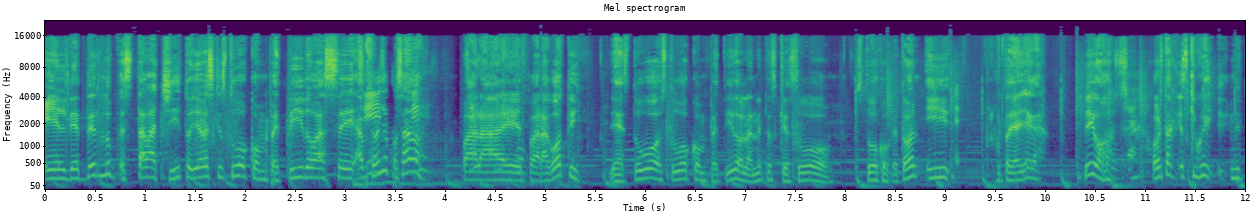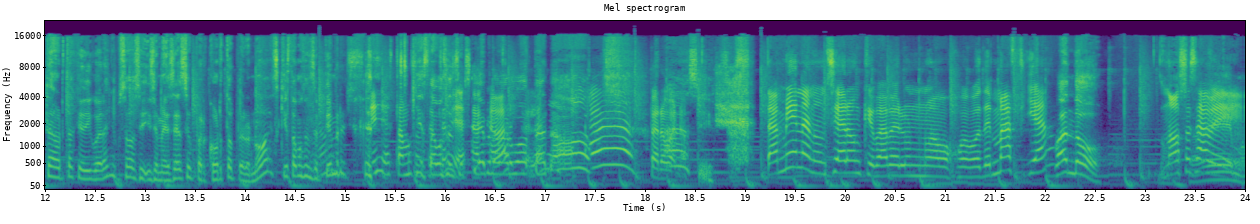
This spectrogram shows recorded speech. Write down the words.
El de Deadloop estaba chido, ya ves que estuvo competido hace el año pasado para, el, para Goti. Ya estuvo, estuvo competido. La neta es que estuvo, estuvo coquetón y ahorita ya llega. Digo, pues ahorita es que, güey, neta, ahorita que digo el año pasado y se me decía súper corto, pero no, es que estamos en septiembre. Sí, ya estamos, en, estamos septiembre, en septiembre. no. Ah, pero bueno, ah, sí. también anunciaron que va a haber un nuevo juego de mafia. ¿Cuándo? No, se sabe.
